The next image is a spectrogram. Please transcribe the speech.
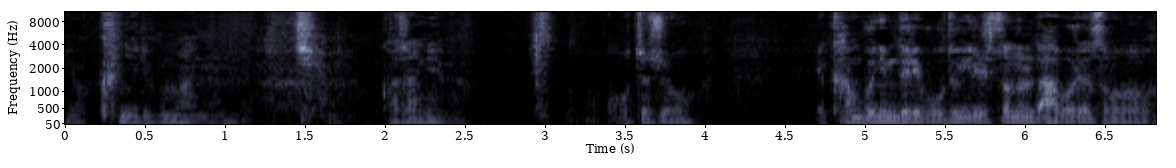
이거 큰일이구만. 참. 과장님, 어쩌죠? 간부님들이 모두 일선을 놔버려서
